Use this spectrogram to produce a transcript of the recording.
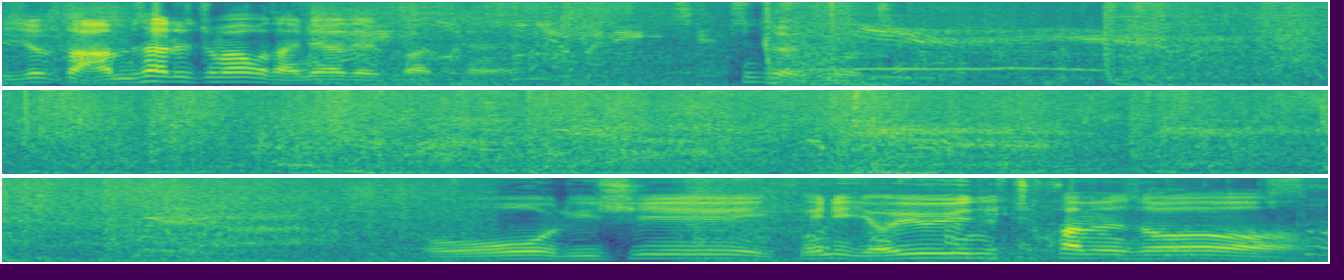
이제부터 암살을 좀 하고 다녀야 될 것 같아. 진짜 왜 그러지 오 리시 괜히 여유 있는 척하면서.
